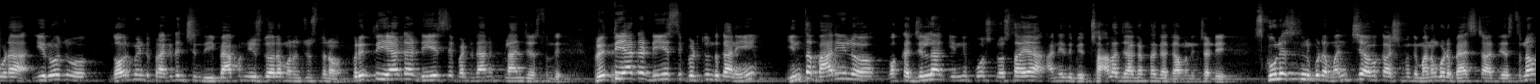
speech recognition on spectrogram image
కూడా ఈరోజు గవర్నమెంట్ ప్రకటించింది ఈ పేపర్ న్యూస్ ద్వారా మనం చూస్తున్నాం. ప్రతి ఏటా డిఎస్సి పెట్టడానికి ప్లాన్ చేస్తుంది. ప్రతి ఏటా డిఎస్సి పెడుతుంది కానీ ఇంత భారీలో ఒక్క జిల్లాకి ఎన్ని పోస్టులు వస్తాయా అనేది మీరు చాలా జాగ్రత్తగా గమనించండి. స్కూల్ ఎస్టీలు కూడా మంచి అవకాశం ఉంది. మనం కూడా బ్యాచ్ స్టార్ట్ చేస్తున్నాం.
